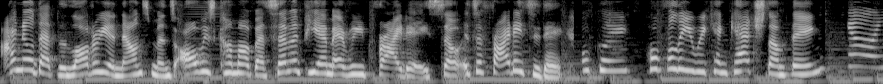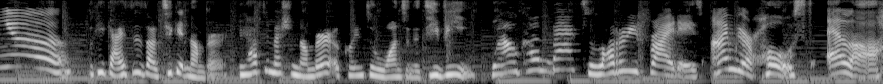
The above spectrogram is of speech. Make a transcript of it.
I know that the lottery announcements always come up at 7 p.m. every Friday, so it's a Friday today. Okay, hopefully we can catch something. Yeah, yeah. Okay guys, this is our ticket number. You have to match the number according to the ones on the TV. Welcome back to Lottery Fridays. I'm your host, Ella.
